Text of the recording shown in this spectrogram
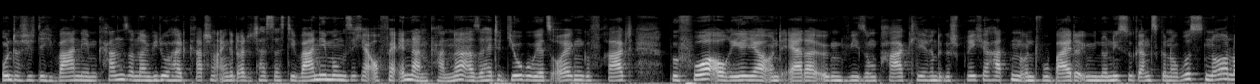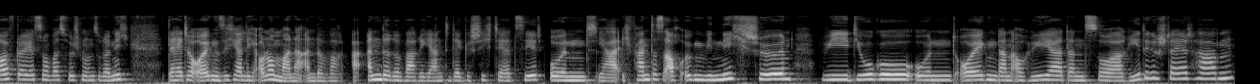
unterschiedlich wahrnehmen kann, sondern wie du halt gerade schon angedeutet hast, dass die Wahrnehmung sich ja auch verändern kann. Ne? Also hätte Diogo jetzt Eugen gefragt, bevor Aurelia und er da irgendwie so ein paar klärende Gespräche hatten und wo beide irgendwie noch nicht so ganz genau wussten, oh, läuft da jetzt noch was zwischen uns oder nicht, da hätte Eugen sicherlich auch noch mal eine andere, andere Variante der Geschichte erzählt. Und ja, ich fand das auch irgendwie nicht schön, wie Diogo und Eugen dann Aurelia dann zur Rede gestellt haben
